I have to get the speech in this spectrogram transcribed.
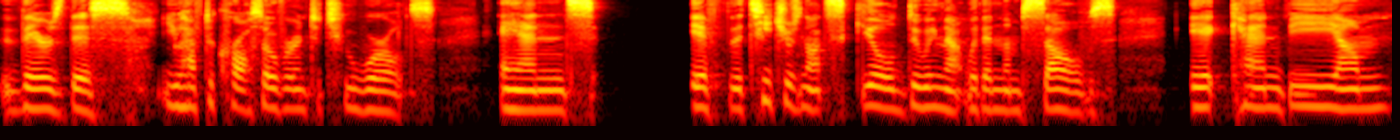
there's this you have to cross over into two worlds, and if the teacher's not skilled doing that within themselves, it can be um,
